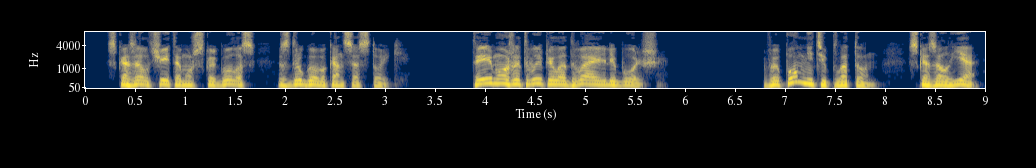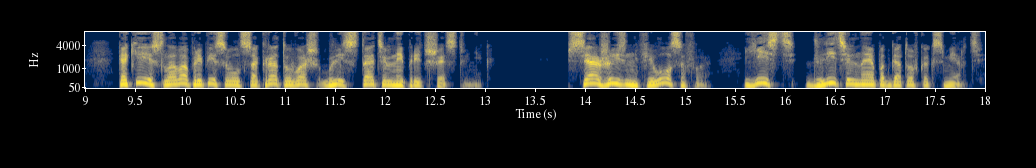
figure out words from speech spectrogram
— сказал чей-то мужской голос с другого конца стойки. «Ты, может, выпила два или больше». «Вы помните, Платон, — сказал я, — какие слова приписывал Сократу ваш блистательный предшественник? Вся жизнь философа есть длительная подготовка к смерти.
